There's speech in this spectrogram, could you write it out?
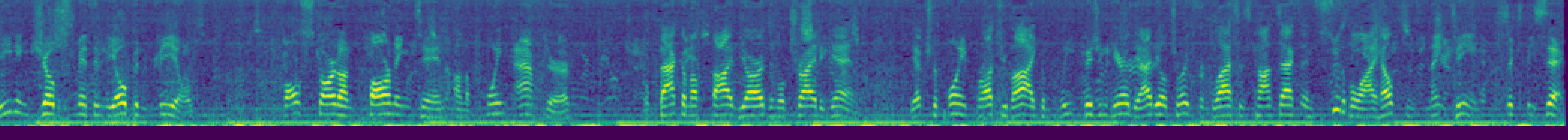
beating Job Smith in the open field. False start on Farmington on the point after. We'll back them up five yards and we'll try it again. The extra point brought to you by Complete Vision Care, the ideal choice for glasses, contacts, and suitable eye health since 1966.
